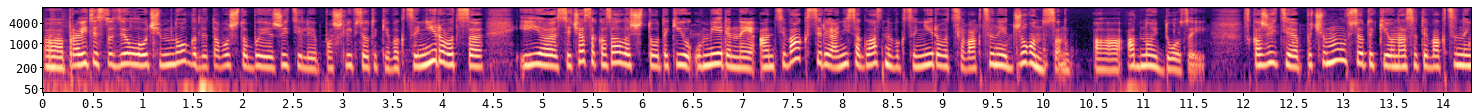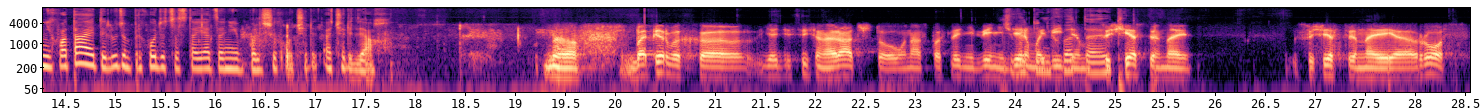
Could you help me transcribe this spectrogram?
А, правительство сделало очень много для того, чтобы жители пошли все-таки вакцинироваться. И э, сейчас оказалось, что такие умеренные антиваксеры, они согласны вакцинироваться вакциной Джонсон а, одной дозой. Скажите, почему все-таки у нас этой вакцины не хватает, и людям приходится стоять за ней в больших очередях? Ну, во-первых, э, я действительно рад, что у нас последние две недели мы видим существенный, существенный э, рост э,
